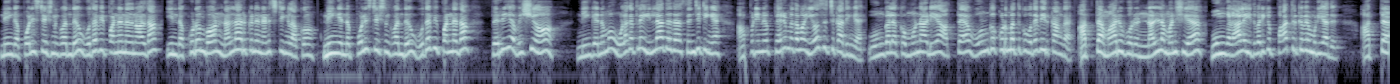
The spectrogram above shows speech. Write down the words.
நீங்க போலீஸ் ஸ்டேஷனுக்கு வந்து உதவி பண்ணனதுனால தான் இந்த குடும்பம் நல்லா இருக்குன்னு நினைச்சிட்டீங்களாக்கும். நீங்க இந்த போலீஸ் ஸ்டேஷனுக்கு வந்து உதவி பண்ணதான் பெரிய விஷயம். நீங்க என்னமோ உலகத்துல இல்லாததா செஞ்சிட்டீங்க அப்படின்னு பெருமிதமா யோசிச்சுக்காதீங்க. உங்களுக்கு முன்னாடியே அத்தை உங்க குடும்பத்துக்கு உதவி இருக்காங்க. அத்தை மாதிரி ஒரு நல்ல மனுஷிய உங்களால இது வரைக்கும் பார்த்திருக்கவே முடியாது. அத்தை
